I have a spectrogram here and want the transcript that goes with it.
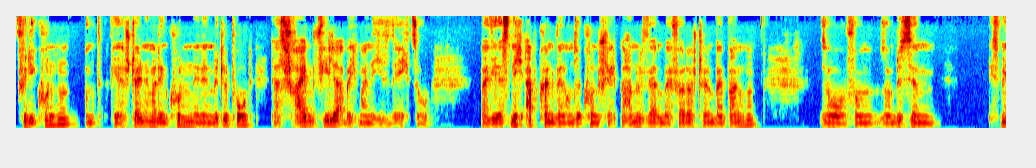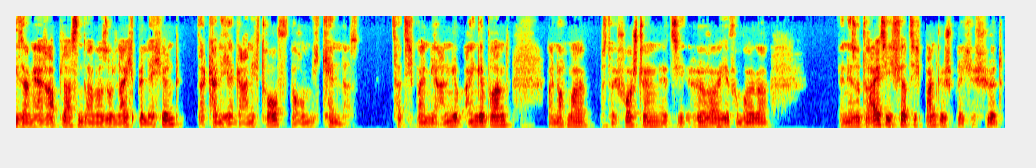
für die Kunden. Und wir stellen immer den Kunden in den Mittelpunkt. Das schreiben viele, aber ich meine, hier ist es echt so, weil wir das nicht abkönnen, wenn unsere Kunden schlecht behandelt werden bei Förderstellen, bei Banken. So von so ein bisschen, ich will nicht sagen herablassend, aber so leicht belächelnd. Da kann ich ja gar nicht drauf. Warum? Ich kenne das. Das hat sich bei mir eingebrannt. Weil nochmal, müsst ihr euch vorstellen, jetzt die Hörer hier vom Holger, wenn ihr so 30, 40 Bankgespräche führt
